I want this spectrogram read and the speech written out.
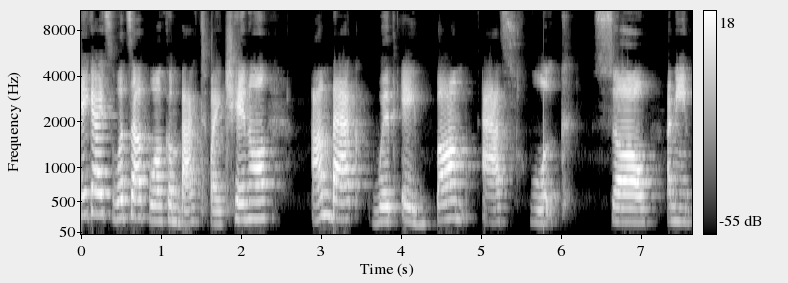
Hey guys, what's up? Welcome back to my channel. I'm back with a bomb ass look. So, I mean,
